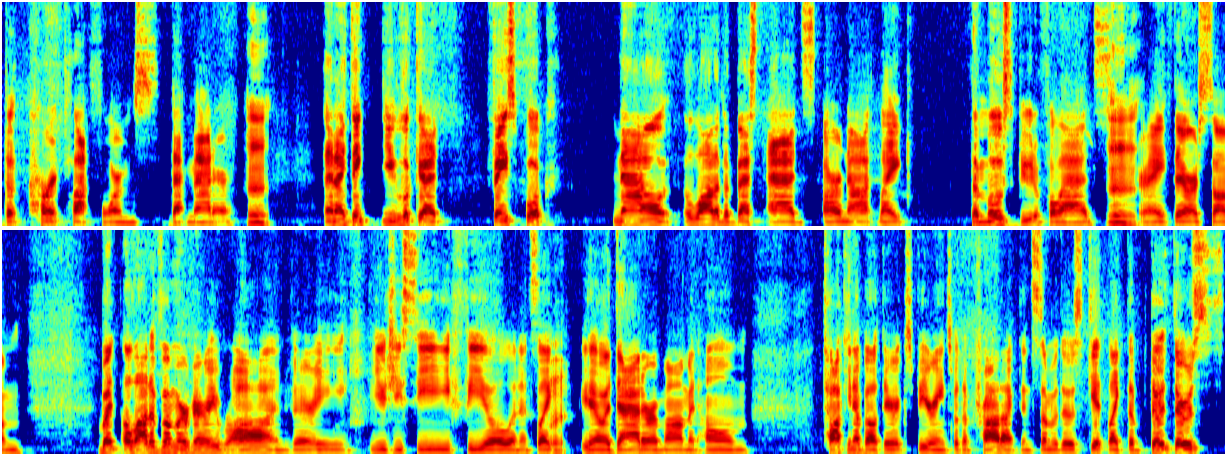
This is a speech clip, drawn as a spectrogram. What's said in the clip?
the current platforms that matter. Mm. And I think you look at Facebook now, a lot of the best ads are not like the most beautiful ads, Mm. right? There are some, but a lot of them are very raw and very UGC feel. And it's like, Right. you know, a dad or a mom at home talking about their experience with a product. And some of those get like the, those, those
